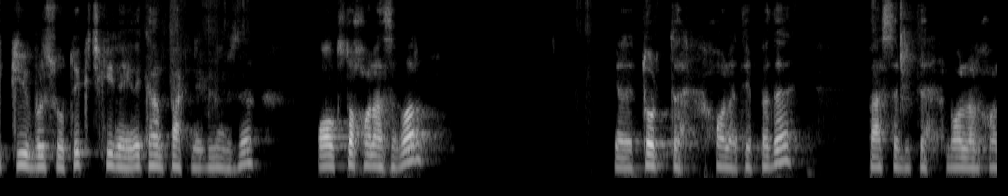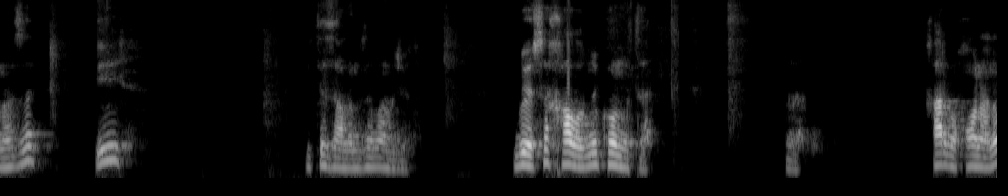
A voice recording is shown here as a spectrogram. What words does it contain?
ikki yu bir sotik kichkinagina kompaktniy uyimizda. Oltita xonasi bor. Ya'ni to'rtta xona tepada. Pastda bitta bolalar xonasi. И bitta zalimiz mavjud. Bu esa холодный комната har bir xonani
